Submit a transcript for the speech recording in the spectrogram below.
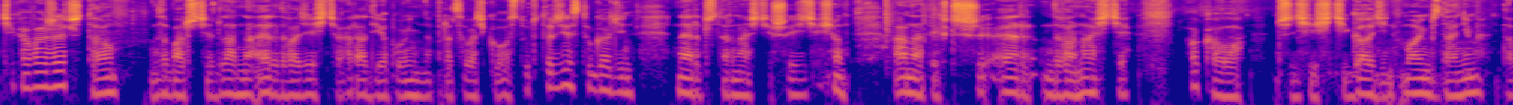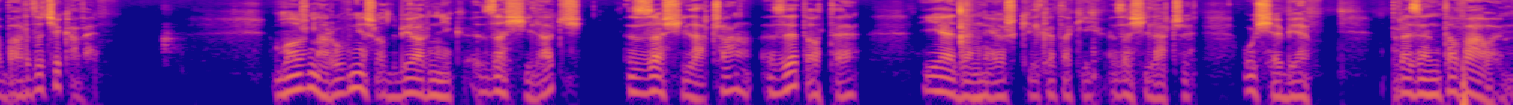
ciekawa rzecz to zobaczcie, dla na R20 radio powinno pracować około 140 godzin, na R14 60, a na tych 3R12 około 30 godzin. Moim zdaniem to bardzo ciekawe. Można również odbiornik zasilać z zasilacza ZOT1. Ja już kilka takich zasilaczy u siebie prezentowałem.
